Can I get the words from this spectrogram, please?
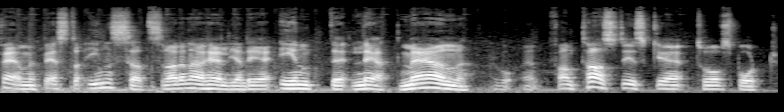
fem bästa insatserna den här helgen. Det är inte lätt, men det var en fantastisk travsport.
